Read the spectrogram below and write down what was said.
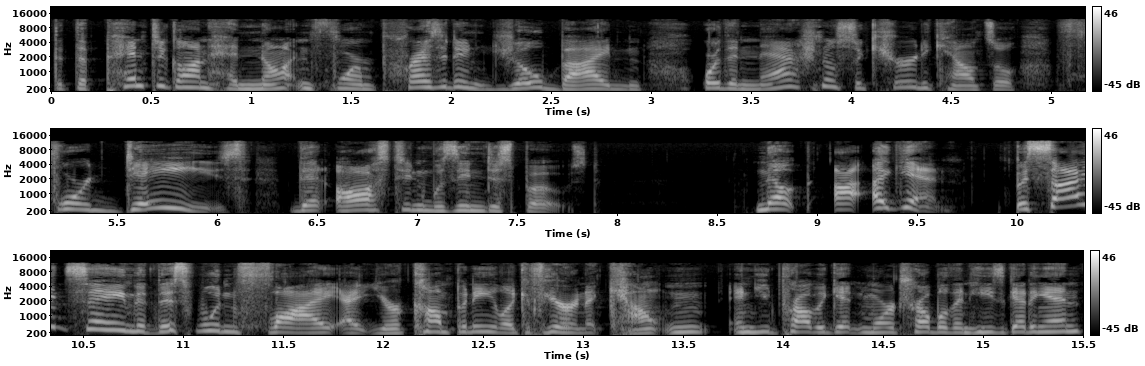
that the Pentagon had not informed President Joe Biden or the National Security Council for days that Austin was indisposed. Now, again, besides saying that this wouldn't fly at your company, like if you're an accountant and you'd probably get in more trouble than he's getting in,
